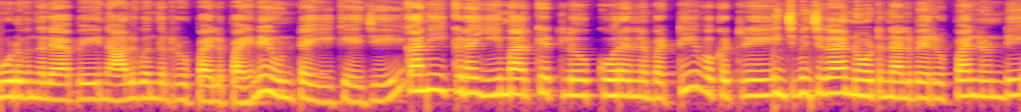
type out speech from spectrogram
మూడు వందల యాభై నాలుగు వందల రూపాయల పైనే ఉంటాయి కేజీ. కానీ ఇక్కడ ఈ మార్కెట్లో కూరలను బట్టి ఒక ట్రే ఇంచుమించుగా నూట నలభై రూపాయల నుండి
